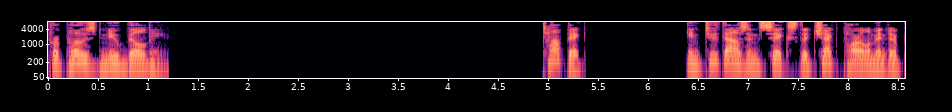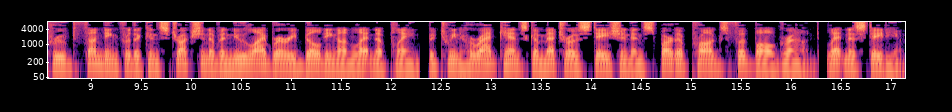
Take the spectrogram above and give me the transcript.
Proposed new building in 2006 the Czech parliament approved funding for the construction of a new library building on Letná Plain, between Hradčanská metro station and Sparta Prague's football ground, Letná Stadium.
